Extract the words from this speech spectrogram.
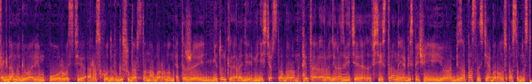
Когда мы говорим о росте расходов государства на оборону, это же не только ради Министерства обороны. Это ради развития всей страны, обеспечения ее безопасности безопасности и обороноспособности.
